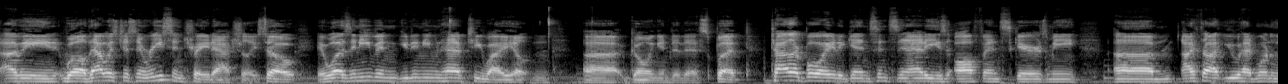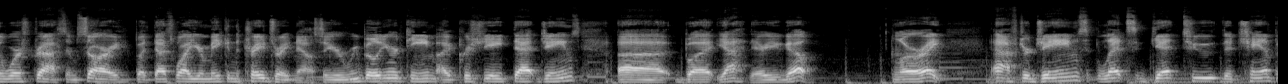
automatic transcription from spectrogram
I mean, well, that was just a recent trade, actually. So it wasn't even, you didn't even have T.Y. Hilton uh, going into this. But Tyler Boyd, again, Cincinnati's offense scares me. Um, I thought you had one of the worst drafts. I'm sorry, but that's why you're making the trades right now. So you're rebuilding your team. I appreciate that, James. Uh, but yeah, there you go. All right. After James, let's get to the champ,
